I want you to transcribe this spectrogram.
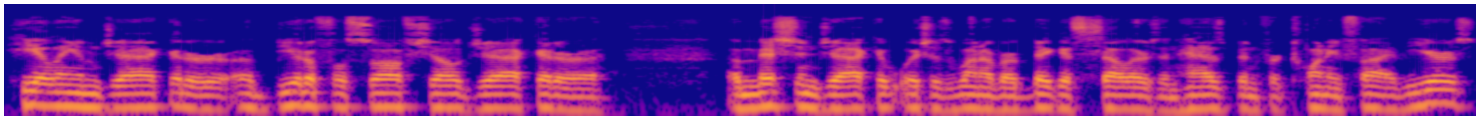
helium jacket or a beautiful soft shell jacket or a, a mission jacket, which is one of our biggest sellers and has been for 25 years,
